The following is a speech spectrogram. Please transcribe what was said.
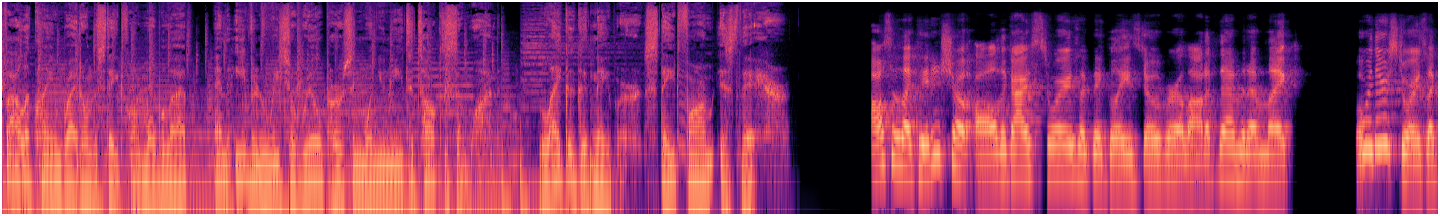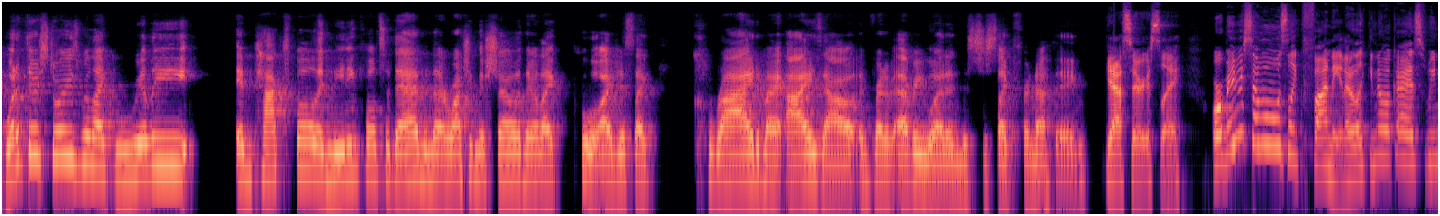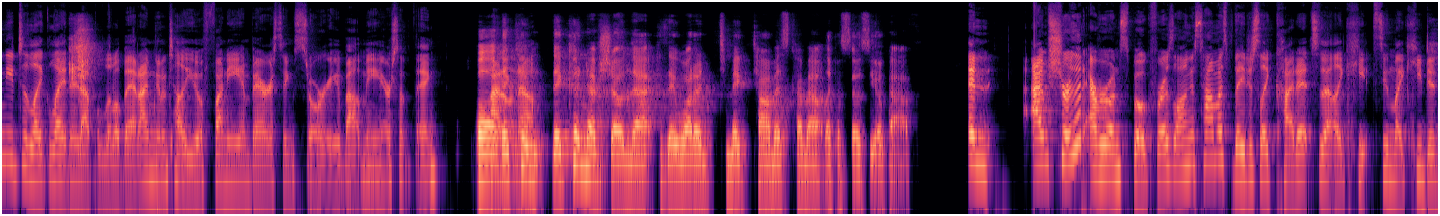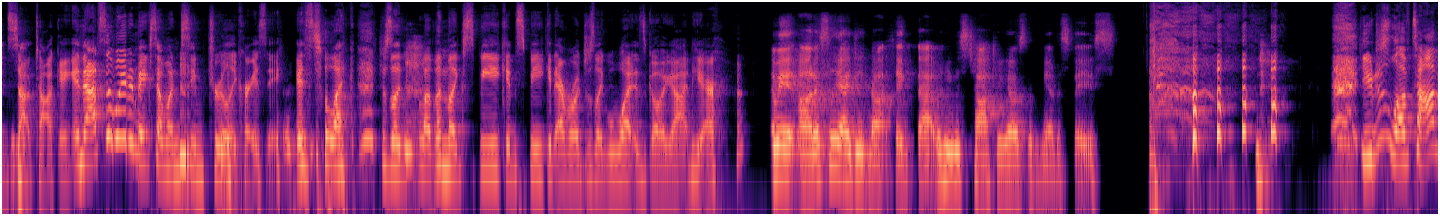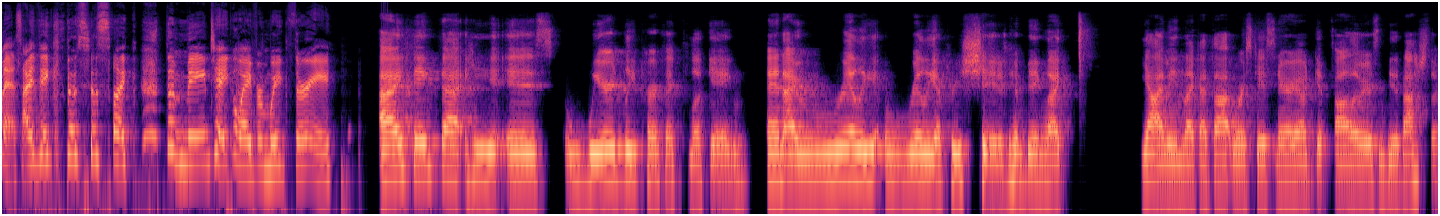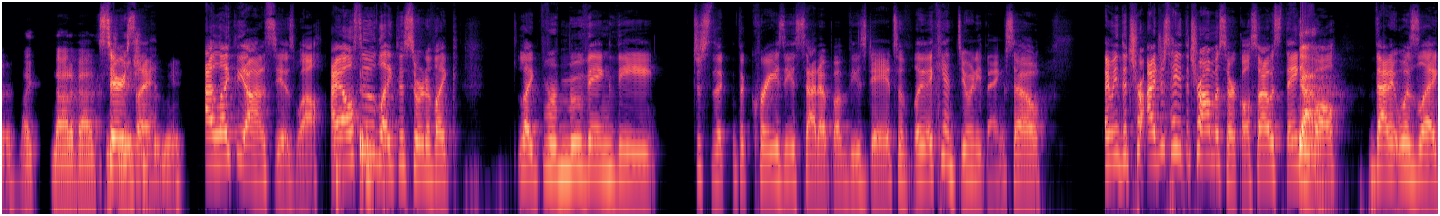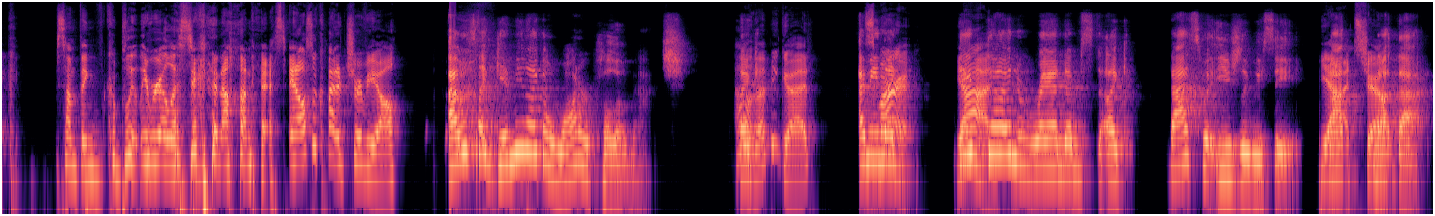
File a claim right on the State Farm mobile app and even reach a real person when you need to talk to someone. Like a good neighbor, State Farm is there also like they didn't show all the guys' stories, like they glazed over a lot of them. And I'm like, what were their stories? Like, what if their stories were like really impactful and meaningful to them? And they're watching the show and they're like, cool, I just like cried my eyes out in front of everyone and it's just like for nothing. Yeah, seriously. Or maybe someone was like funny. They're like, you know what, guys, we need to like lighten it up a little bit. I'm going to tell you a funny, embarrassing story about me or something. Well, they couldn't. Know. They couldn't have shown that because they wanted to make Thomas come out like a sociopath and I'm sure that everyone spoke for as long as Thomas, but they just like cut it so that like he seemed like he didn't stop talking. And that's the way to make someone seem truly crazy is to like just like let them like speak and speak and everyone just like what is going on here? I mean, honestly, I did not think that when he was talking, I was looking at his face. you just love Thomas. I think this is like the main takeaway from week three. I think that he is weirdly perfect looking. And I really, really appreciated him being like, yeah, I mean, like I thought worst case scenario, I'd get followers and be the bachelor. Like not a bad situation Seriously. for me. I like the honesty as well. I also like the sort of like like removing the just the the crazy setup of these dates of like they can't do anything. So I mean the tra- I just hate the trauma circle. So I was thankful yeah. That it was like something completely realistic and honest and also kind of trivial. I was like, give me like a water polo match. Oh, that'd be good. I mean, Smart. like yeah. they've done random stuff. Like that's what usually we see. Yeah, not, it's true. Not that.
